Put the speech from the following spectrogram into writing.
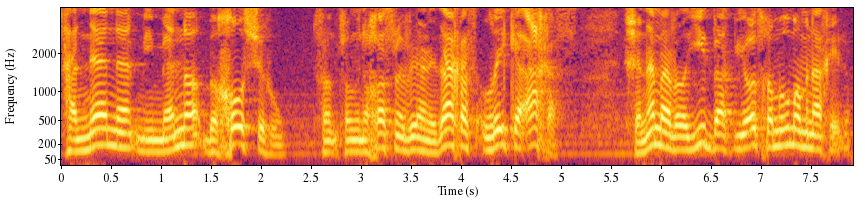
Hanena Mimena B'chol Shehu, from, from the Nechos Mevir Nidachas, Leika Achas, Shenemar V'al Yidbak B'yad Chamuma Menachirim.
